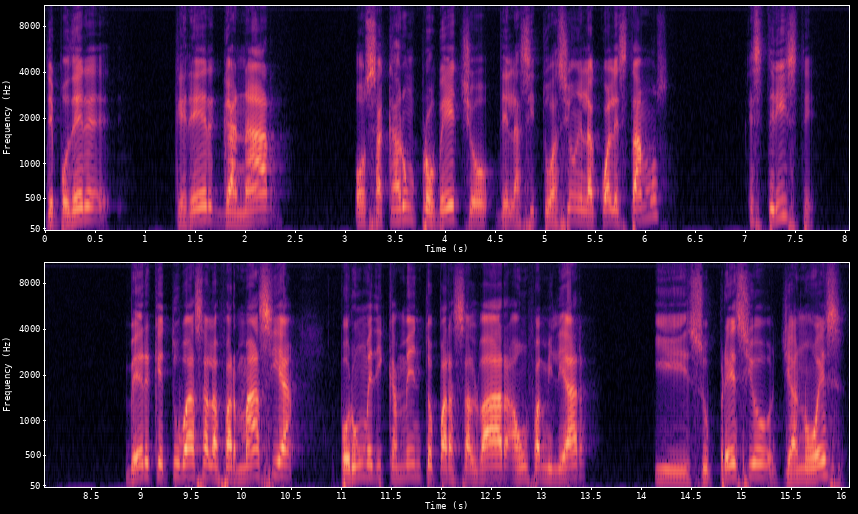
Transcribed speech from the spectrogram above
de poder eh, querer ganar o sacar un provecho de la situación en la cual estamos. Es triste ver que tú vas a la farmacia por un medicamento para salvar a un familiar y su precio ya no es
